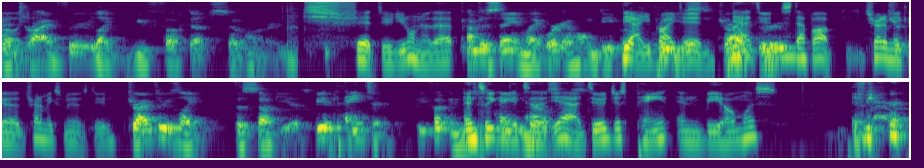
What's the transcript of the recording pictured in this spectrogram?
work at a drive-through, like you fucked up so hard. shit dude you don't know that I'm just saying, like work at Home Depot. yeah you probably did yeah dude step up try to make a try to make some moves dude Drive-through is like the suckiest. Be a painter. Be fucking. until just you can get to yeah dude just paint and be homeless If you're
